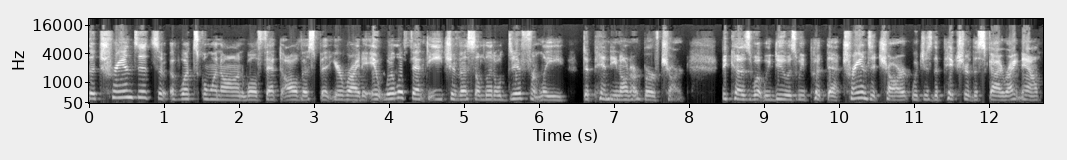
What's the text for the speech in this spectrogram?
the transits of what's going on will affect all of us, but you're right. It will affect each of us a little differently depending on our birth chart. Because what we do is we put that transit chart, which is the picture of the sky right now,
